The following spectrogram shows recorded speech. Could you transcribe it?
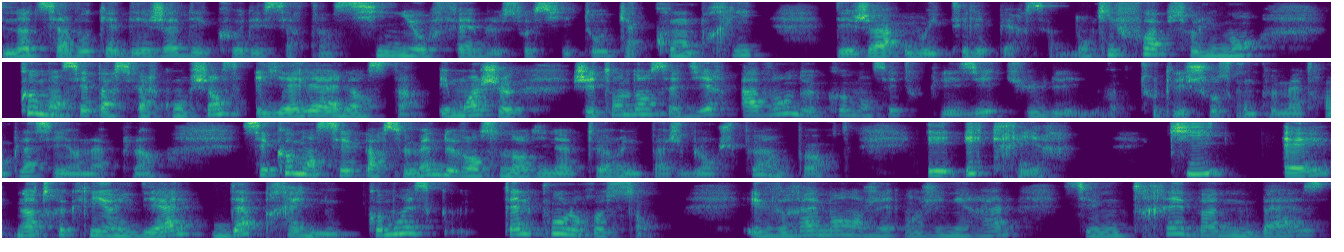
notre cerveau qui a déjà décodé certains signaux faibles sociétaux, qui a compris déjà où étaient les personnes. Donc il faut absolument commencer par se faire confiance et y aller à l'instinct. Et moi, j'ai tendance à dire, avant de commencer toutes les études, toutes les choses qu'on peut mettre en place, et il y en a plein, c'est commencer par se mettre devant son ordinateur, une page blanche, peu importe, et écrire qui est notre client idéal d'après nous. Comment est-ce que, tel qu'on le ressent et vraiment, en, général, c'est une très bonne base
